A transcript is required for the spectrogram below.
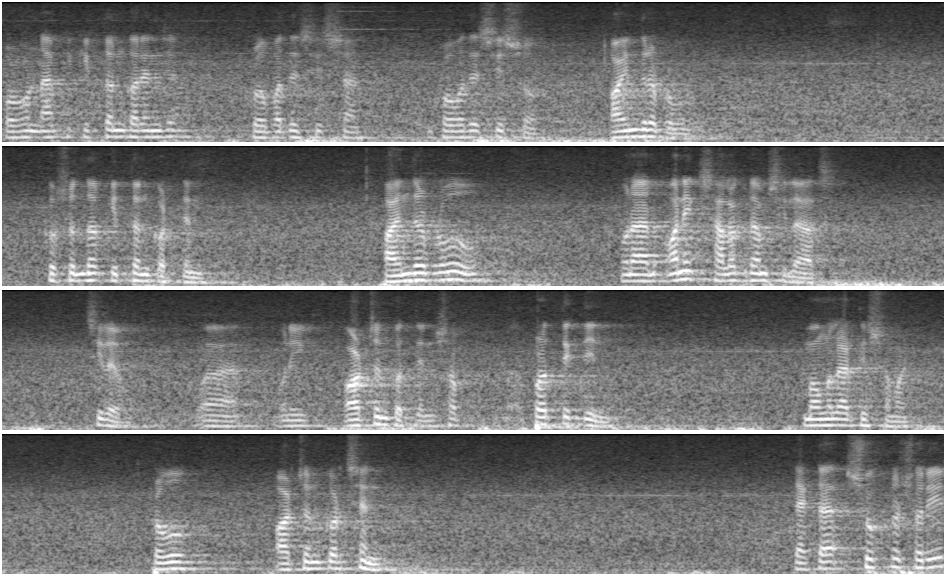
প্রভুর নামকে কীর্তন করেন যে প্রভুপাদের শিষ্যা, প্রভুপাদের শিষ্য অয়েন্দ্র প্রভু। খুব সুন্দর কীর্তন করতেন। অয়েন্দ্র প্রভু ওনার অনেক শালগ্রাম শিলা আছে। ছিল উনি অর্জন করতেন সব, প্রত্যেক দিন। মঙ্গল আরতির সময়। প্রভু অর্জন করছেন। একটা শুকনো শরীর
